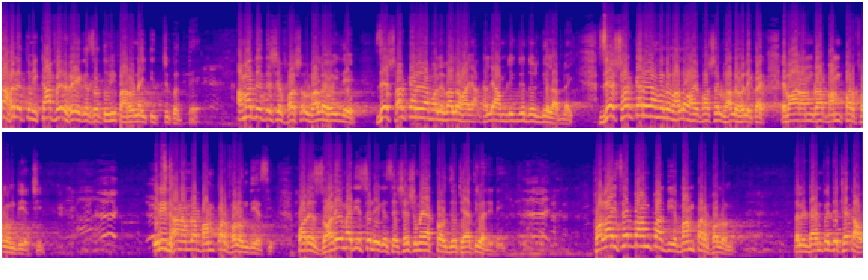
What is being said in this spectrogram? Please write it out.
তাহলে তুমি কাফের হয়ে গেছো, তুমি পারো নাই কিচ্ছু করতে। আমাদের দেশে ফসল ভালো হইলে যে সরকারের আমলে ভালো হয় খালি আমলিগদের দোষ দিয়ে লাভ নাই। যে সরকারের আমলে ভালো হয় ফসল ভালো হলে কয় এবার আমরা বাম্পার ফলন দিয়েছি। এরই ধান আমরা বাম্পার ফলন দিয়েছি। পরে জড়ে মারিয়ে চলে গেছে সে সময় এক পাও দিয়ে ঠেয়াতে পারিনি। ফলাইছে বাম্পা দিয়ে বাম্পার ফলন। তাহলে ডাইন দিয়ে ঠেকাও।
